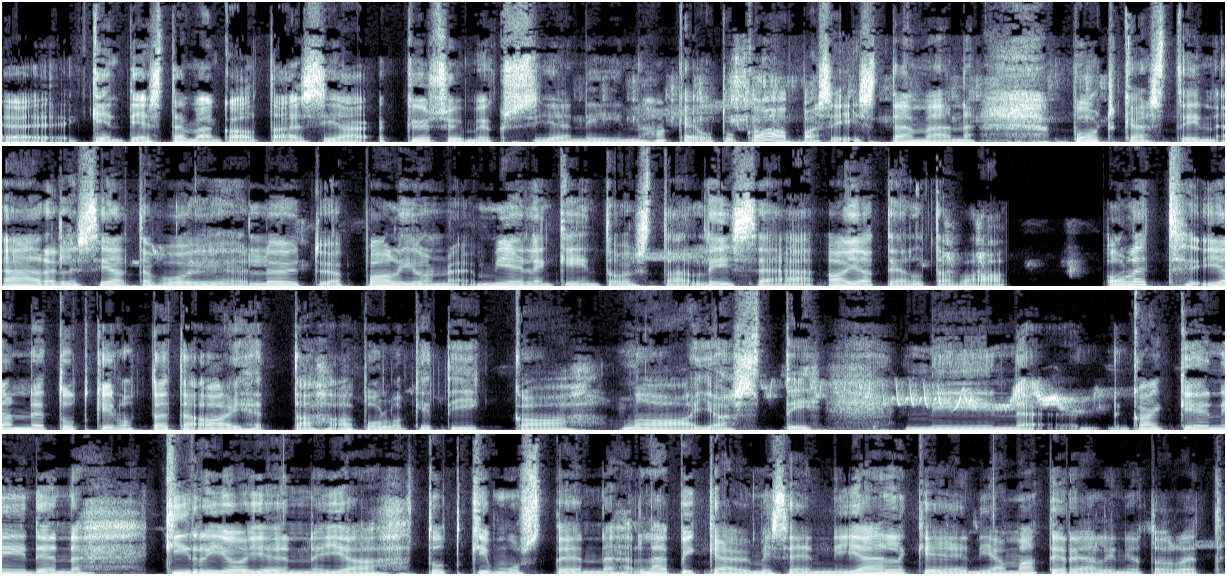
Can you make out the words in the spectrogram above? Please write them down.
eh, kenties tämän kaltaisia kysymyksiä, niin hakeutukaapa siis tämän podcastin äärelle. Sieltä voi löytyä paljon mielenkiintoista lisää ajateltavaa. Olet, Janne, tutkinut tätä aihetta, apologetiikkaa laajasti, niin kaikkien niiden kirjojen ja tutkimusten läpikäymisen jälkeen ja materiaalin, jota olet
